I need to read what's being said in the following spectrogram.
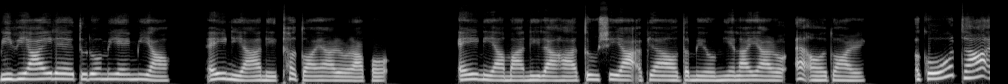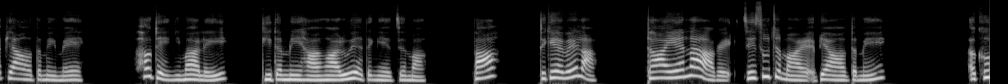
မိဖုရားကြီးလည်းသူတို့မရိပ်မိအောင်အဲ့ဒီနေရာကနေထွက်သွားရတော့တာပေါ့။အဲ့ဒီနေရာမှာနီလာဟာသူ့ရှိရအပြောင်သမီးကိုမြင်လိုက်ရတော့အံ့ဩသွားတယ်။အကိုဒါအပြောင်သမီးမဲ။ဟုတ်တယ်ညီမလေးဒီသမီးဟာငါတို့ရဲ့တငယ်ချင်းပါ။ဘာတကယ်ပဲလား။ဒါရဲလာတာပဲကျေးဇူးတင်ပါတယ်အပြောင်သမီး။အခု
